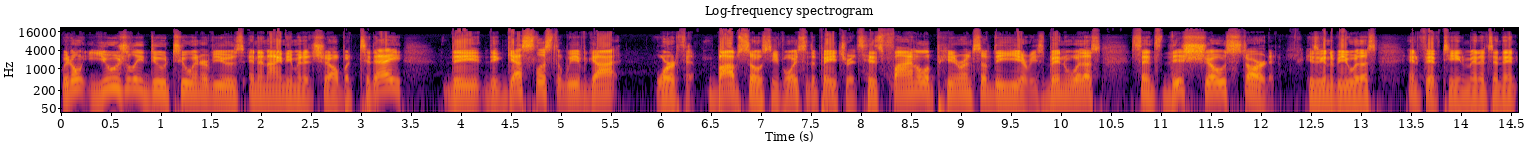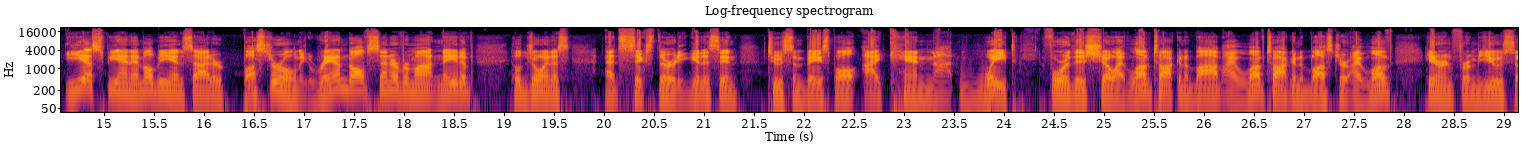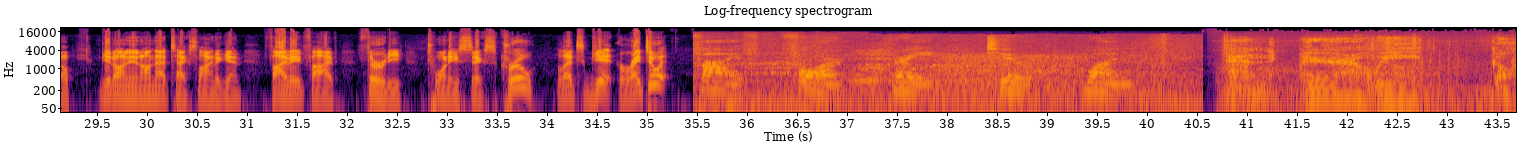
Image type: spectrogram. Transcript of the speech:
We don't usually do two interviews in a 90 minute show, but today, the, the guest list that we've got, worth it. Bob Socci, voice of the Patriots, his final appearance of the year. He's been with us since this show started. He's going to be with us in 15 minutes. And then ESPN MLB insider, Buster Olney, Randolph Center, Vermont native. He'll join us at 6:30. Get us in to some baseball. I cannot wait for this show. I love talking to Bob. I love talking to Buster. I love hearing from you. So get on in on that text line again. 585-3026. Crew, let's get right to it. Five, four, three, two, one. And here we go.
